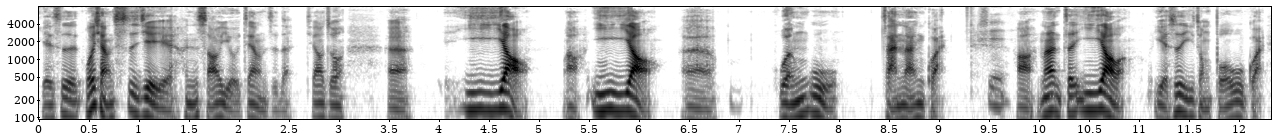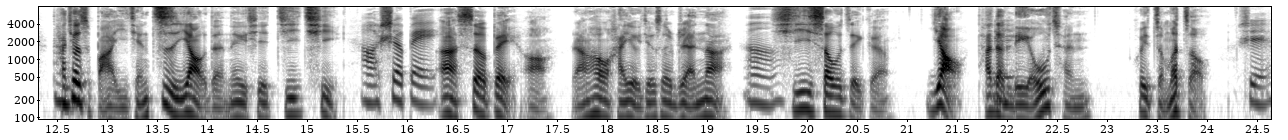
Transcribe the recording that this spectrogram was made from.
也是我想世界也很少有这样子的，叫做呃医药啊医药呃文物展览馆是啊。那这医药也是一种博物馆，它嗯就是把以前制药的那些机器啊设备。啊设备啊，然后还有就是人呐、嗯。吸收这个药，它的流程会怎么走？是。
